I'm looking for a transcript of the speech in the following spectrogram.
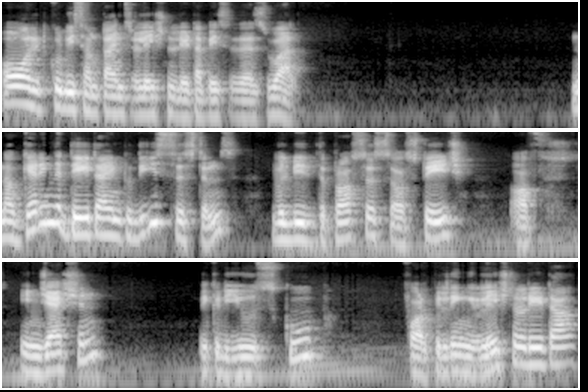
or it could be sometimes relational databases as well. Now getting the data into these systems will be the process or stage of ingestion. We could use Sqoop for building relational data,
